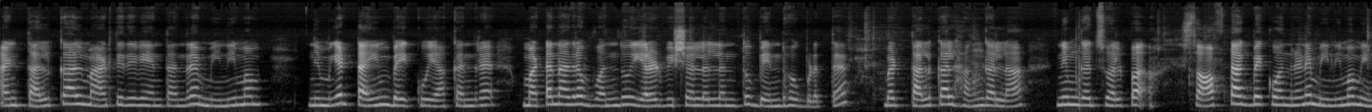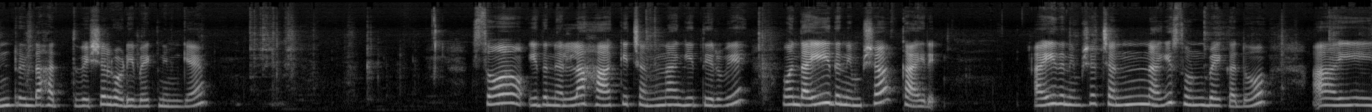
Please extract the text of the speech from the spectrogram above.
ಆ್ಯಂಡ್ ತಲ್ಕಾಲ್ ಮಾಡ್ತಿದ್ದೀವಿ ಅಂತಂದರೆ ಮಿನಿಮಮ್ ನಿಮಗೆ ಟೈಮ್ ಬೇಕು. ಯಾಕಂದರೆ ಮಟನ್ ಆದರೆ ಒಂದು, ಎರಡು ವಿಷಲಲ್ಲಂತೂ ಬೆಂದು ಹೋಗ್ಬಿಡುತ್ತೆ. ಬಟ್ ತಲ್ಕಾಲ್ ಹಾಗಲ್ಲ. ನಿಮ್ಗೆ ಅದು ಸ್ವಲ್ಪ ಸಾಫ್ಟ್ ಆಗಬೇಕು ಅಂದ್ರೆ ಮಿನಿಮಮ್ ಎಂಟರಿಂದ ಹತ್ತು ವಿಷಲ್ ಹೊಡಿಬೇಕು ನಿಮಗೆ. ಸೊ ಇದನ್ನೆಲ್ಲ ಹಾಕಿ ಚೆನ್ನಾಗಿ ತಿರುವಿ ಒಂದು ಐದು ನಿಮಿಷ ಕಾಯಿರಿ. ಐದು ನಿಮಿಷ ಚೆನ್ನಾಗಿ ಸುಣ್ಬೇಕದು. ಈ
